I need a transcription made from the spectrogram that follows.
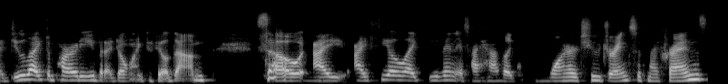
I do like to party, but I don't like to feel dumb. So I I feel like even if I have like one or two drinks with my friends,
